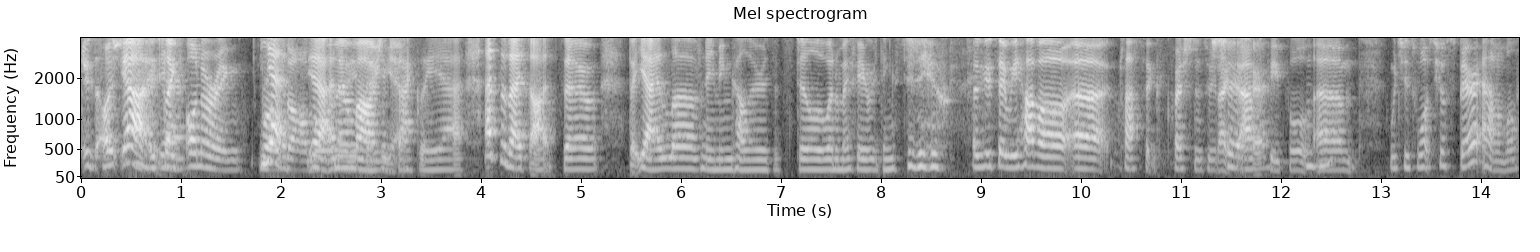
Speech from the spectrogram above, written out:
it's, yeah, it's yeah. like honoring. Roald yes, Dahl yeah, an homage, anything, exactly. Yeah, that's what I thought. So, but yeah, I love naming colors. It's still one of my favorite things to do. I was gonna say we have our uh, classic questions we like to ask people, Mm-hmm. um, which is what's your spirit animal?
